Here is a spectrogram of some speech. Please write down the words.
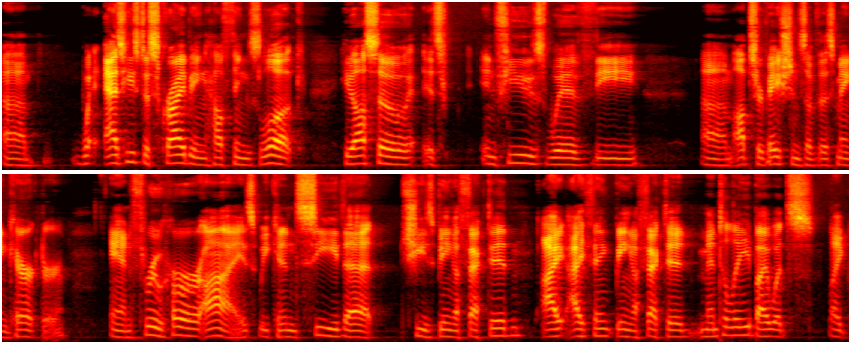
uh, as he's describing how things look, he also is infused with the um, observations of this main character, and through her eyes, we can see that she's being affected. I I think being affected mentally by what's like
